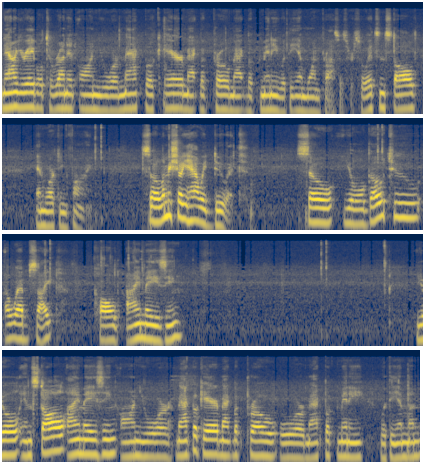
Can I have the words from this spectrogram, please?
now you're able to run it on your MacBook Air, MacBook Pro, MacBook Mini with the M1 processor. So it's installed and working fine. So let me show you how we do it. So you'll go to a website called iMazing. You'll install iMazing on your MacBook Air, MacBook Pro, or MacBook Mini with the M1,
